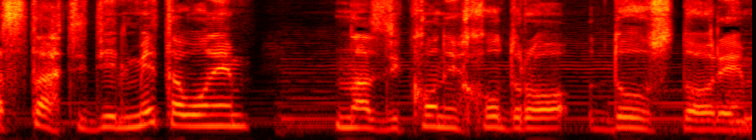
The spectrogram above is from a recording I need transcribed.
аз таҳти дил метавонем наздикони худро дӯст дорем.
